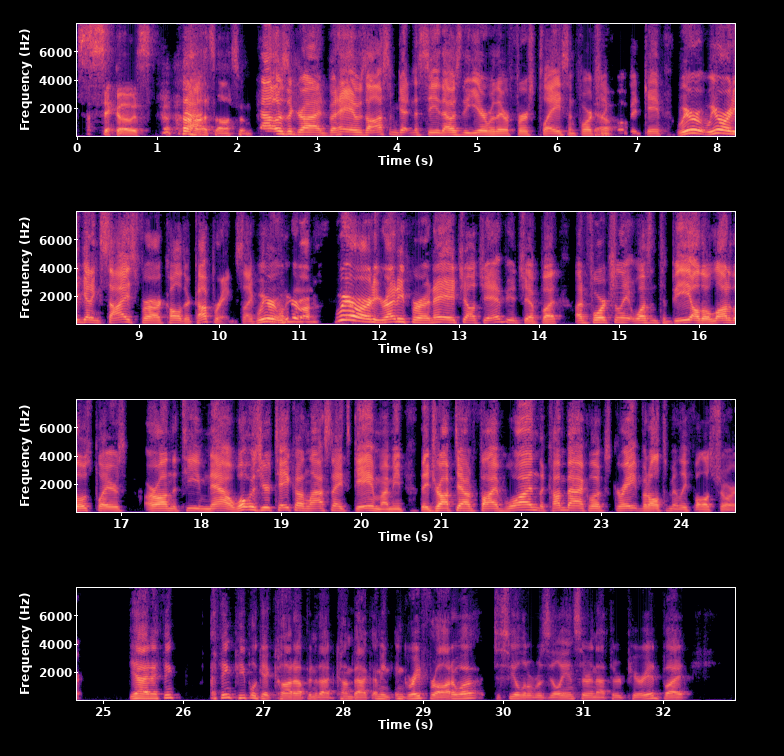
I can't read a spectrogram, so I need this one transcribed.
Sickos. Yeah, oh, that's awesome. That was a grind, but hey, it was awesome getting to see. That was the year where they were first place. Unfortunately, yeah. COVID came. We were we were already getting sized for our Calder Cup rings. Like we were oh, we were man. we were already ready for an AHL championship, but unfortunately, it wasn't to be. Although a lot of those players are on the team now. What was your take on last night's game? I mean, they dropped down 5 1. The comeback looks great, but ultimately falls short. Yeah. And I think I think people get caught up into that comeback. I mean, and great for Ottawa to see a little resilience there in that third period. But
